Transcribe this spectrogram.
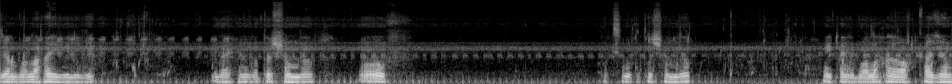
কাজল বলা হয় গেলি যে দেখেন কত সুন্দর। ও দেখছেন কত সুন্দর। এটাকে বলা হয় অকাজন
